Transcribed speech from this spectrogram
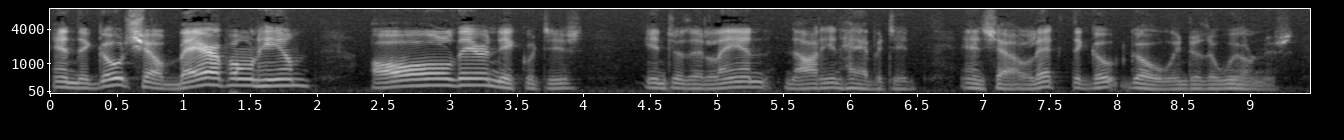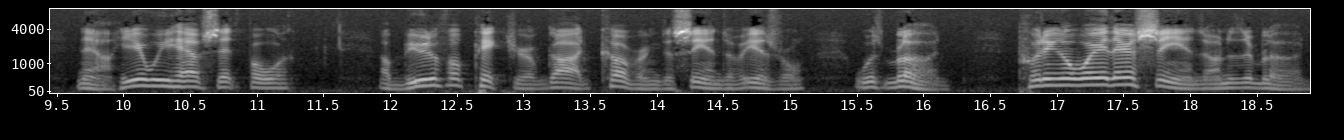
And the goat shall bear upon him all their iniquities into the land not inhabited, and shall let the goat go into the wilderness. Now, here we have set forth a beautiful picture of God covering the sins of Israel with blood putting away their sins under the blood.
